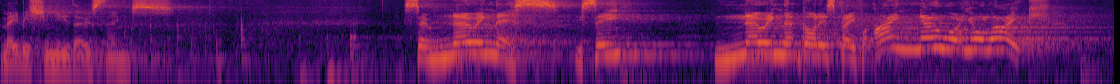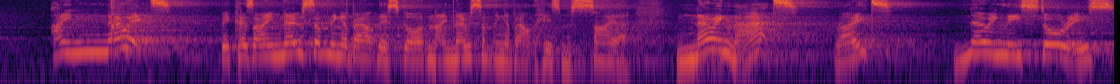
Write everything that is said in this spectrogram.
Maybe she knew those things. So, knowing this, you see, knowing that God is faithful. I know what you're like. I know it because I know something about this God and I know something about his Messiah. Knowing that, right? Knowing these stories,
